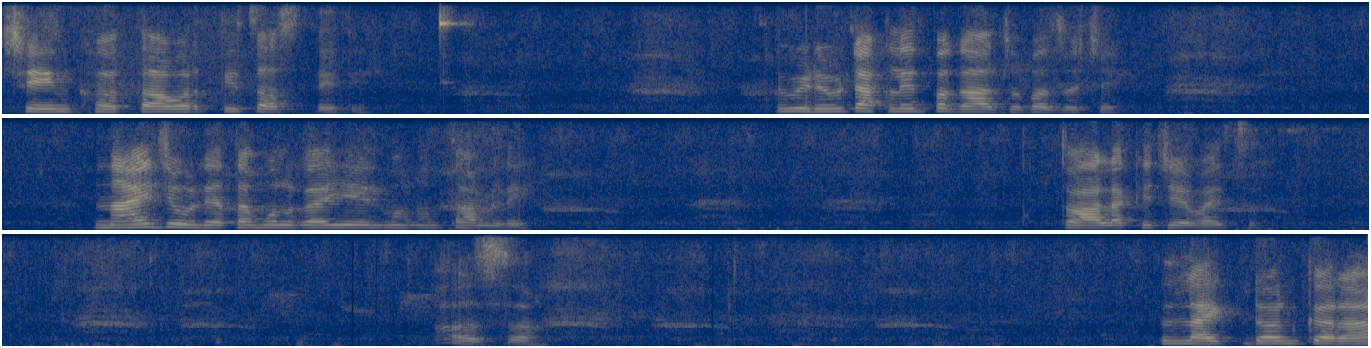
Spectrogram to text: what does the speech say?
शेणखतावरतीच असते ते. व्हिडिओ टाकलेत बघा आजूबाजूचे. नाही जेवले आता मुलगा येईल म्हणून थांबले. तो आला की जेवायचं. असं. लाईक डन करा.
